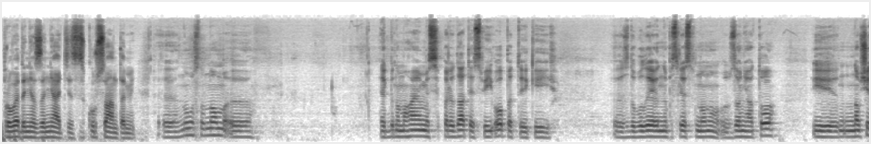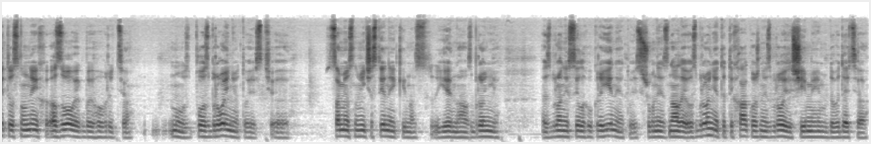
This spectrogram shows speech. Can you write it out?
проведення занять з курсантами. Е, Ну, в основному, е, якби намагаємося передати свій опит, який е, здобули непосередньо ну, в зоні АТО, і навчити основних азов, як би говориться, ну, по озброєнню, тобто е, самі основні частини, які в нас є на озброєнні Збройних силах України, тобто, щоб вони знали озброєння, ТТХ кожної зброї, з чим їм доведеться е,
